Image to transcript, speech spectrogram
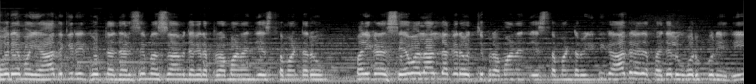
ఒకరేమో యాదగిరి గుట్ట నరసింహస్వామి దగ్గర ప్రమాణం చేస్తామంటారు మరి ఇక్కడ సేవలాల దగ్గర వచ్చి ప్రమాణం చేస్తామంటారు ఇది కాదు కదా ప్రజలు కోరుకునేది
